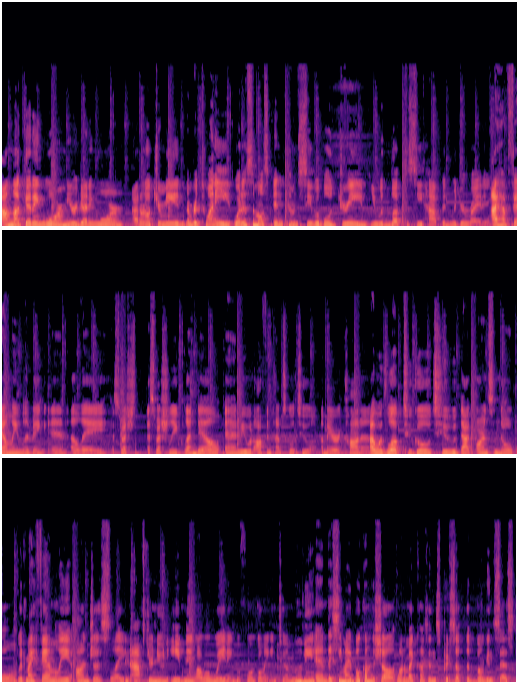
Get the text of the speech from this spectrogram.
I'm not getting warm, you're getting warm. I don't know what you mean. Number 20, what is the most inconceivable dream you would love to see happen with your writing? I have family living in LA, especially especially Glendale, and we would oftentimes go to Americana. I would love to go to that Barnes & Noble with my family on just like an afternoon evening while we're waiting before going into a movie, and they see my book on the shelf. One of my cousins picks up the book and says,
